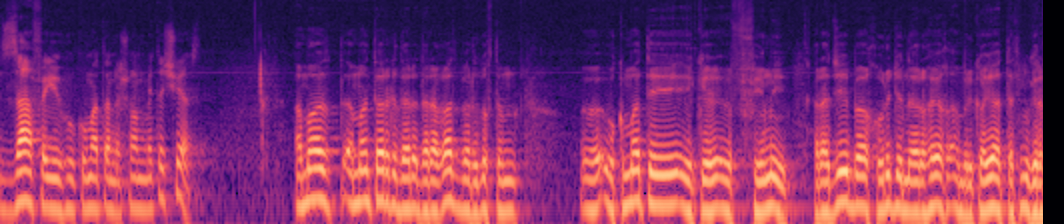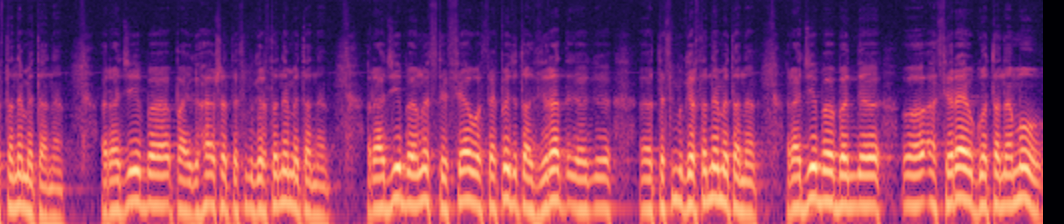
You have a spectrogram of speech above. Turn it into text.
ضعف این حکومت نشان میده چی است؟ اما طور که در در بر گفتم حکومت فینی راجع به خروج نیروهای امریکایی تصمیم گرفتن نمیتونه راجع به پایگاهش تصمیم گرفتن نمیتونه راجع به استیفا و سفید تازیرات تصمیم گرفتن نمیتونه راجع به اسیرای گوانتانامو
